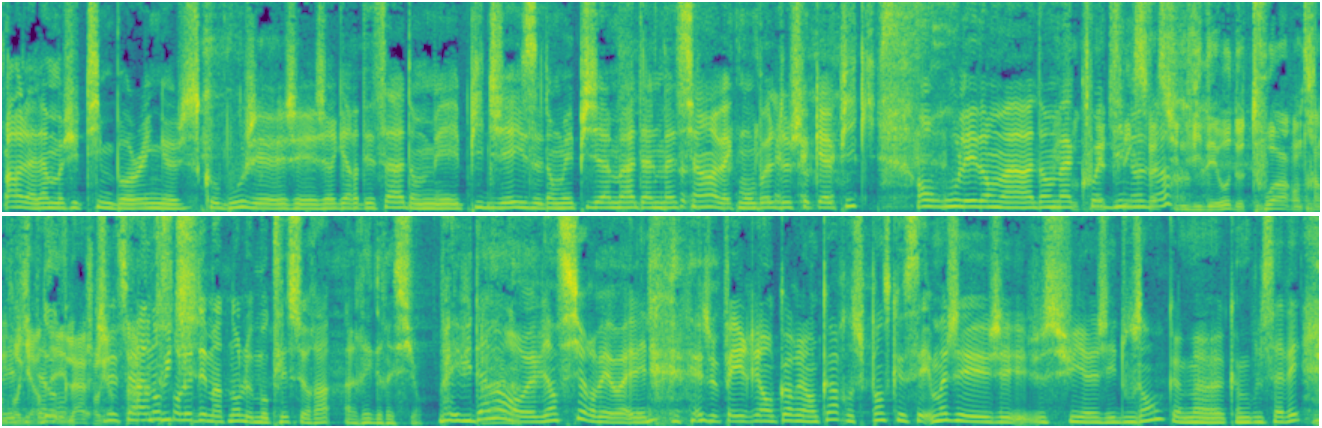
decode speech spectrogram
Oh là là, moi je suis team boring jusqu'au bout. J'ai j'ai- j'ai regardé ça dans mes PJs, dans mes pyjamas dalmatiens avec mon bol de choc à pic, enroulé dans ma dans ma Faut que Netflix dinosaure. fasse une vidéo de toi en train de regarder. Évidemment. Là, je Je vais faire un Twitch. Annonçons-le dès maintenant, le mot-clé sera régression. Bah évidemment, ouais, bien sûr, mais ouais, mais je payerai encore et encore. Je pense que c'est moi j'ai j'ai je suis euh, j'ai 12 ans comme euh, comme vous le savez Mhm.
